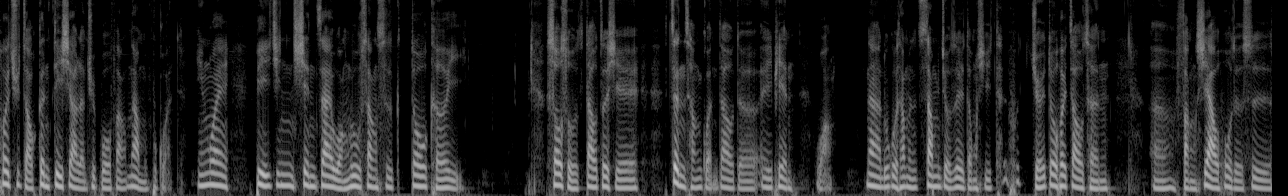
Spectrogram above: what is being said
会去找更地下人去播放。那我们不管，因为毕竟现在网络上是都可以搜索到这些正常管道的 A 片网。那如果他们上面就有这些东西，它绝对会造成、呃、仿效或者是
